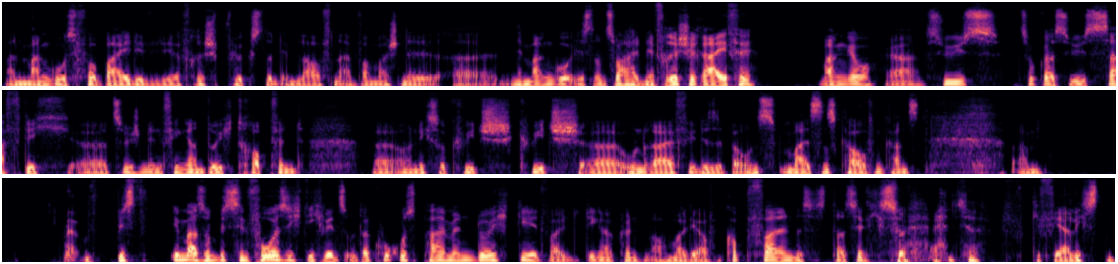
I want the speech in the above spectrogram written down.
an Mangos vorbei, die du dir frisch pflückst und im Laufen einfach mal schnell äh, eine Mango isst und zwar halt eine frische Reife, Mango, ja, süß, zuckersüß, saftig, äh, zwischen den Fingern durchtropfend äh, und nicht so quietsch, quietsch, äh, unreif, wie du sie bei uns meistens kaufen kannst. Ähm, bist immer so ein bisschen vorsichtig, wenn es unter Kokospalmen durchgeht, weil die Dinger könnten auch mal dir auf den Kopf fallen. Das ist tatsächlich so eine der gefährlichsten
